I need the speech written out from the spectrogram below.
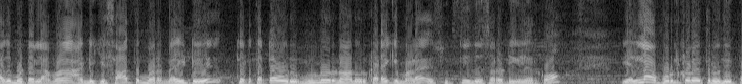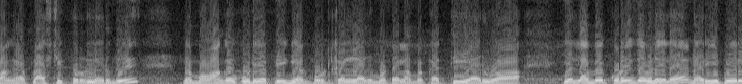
அது மட்டும் இல்லாமல் அன்றைக்கி சாத்து மரம் நைட்டு கிட்டத்தட்ட ஒரு முந்நூறு நானூறு கடைக்கு மேலே சுற்றி இந்த சரௌண்டிங்கில் இருக்கும். எல்லா பொருட்களும் எடுத்துகிட்டு வந்து விற்பாங்க. பிளாஸ்டிக் பொருள்லேருந்து நம்ம வாங்கக்கூடிய பீங்கான் பொருட்கள் அது மட்டும் இல்லாமல் கத்தி அருவா எல்லாமே குறைந்த விலையில் நிறைய பேர்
